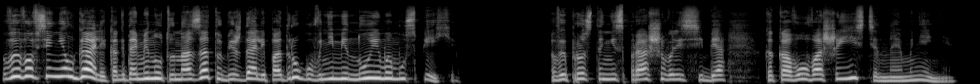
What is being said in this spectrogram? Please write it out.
Вы вовсе не лгали, когда минуту назад убеждали подругу в неминуемом успехе. Вы просто не спрашивали себя, каково ваше истинное мнение.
